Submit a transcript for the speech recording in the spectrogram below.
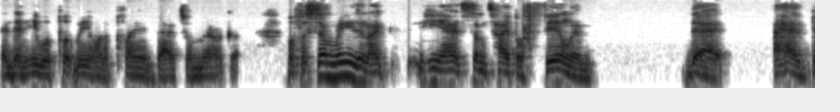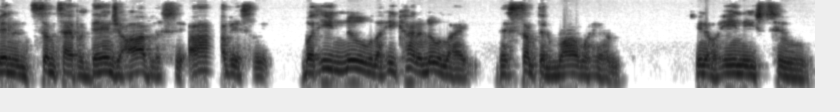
and then he would put me on a plane back to America. But for some reason, I, he had some type of feeling that I had been in some type of danger, obviously, obviously, but he knew, like, he kind of knew, like, there's something wrong with him. You know, he needs to,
